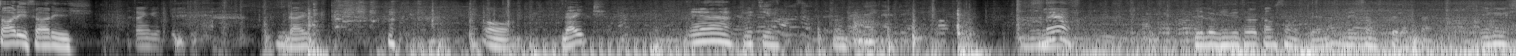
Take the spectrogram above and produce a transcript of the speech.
sorry sorry Thank you. Guide ओ गाइड Yeah, नीचे ले आओ ये लोग हिंदी थोड़ा कम समझते हैं ना नहीं समझते लगता है इंग्लिश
